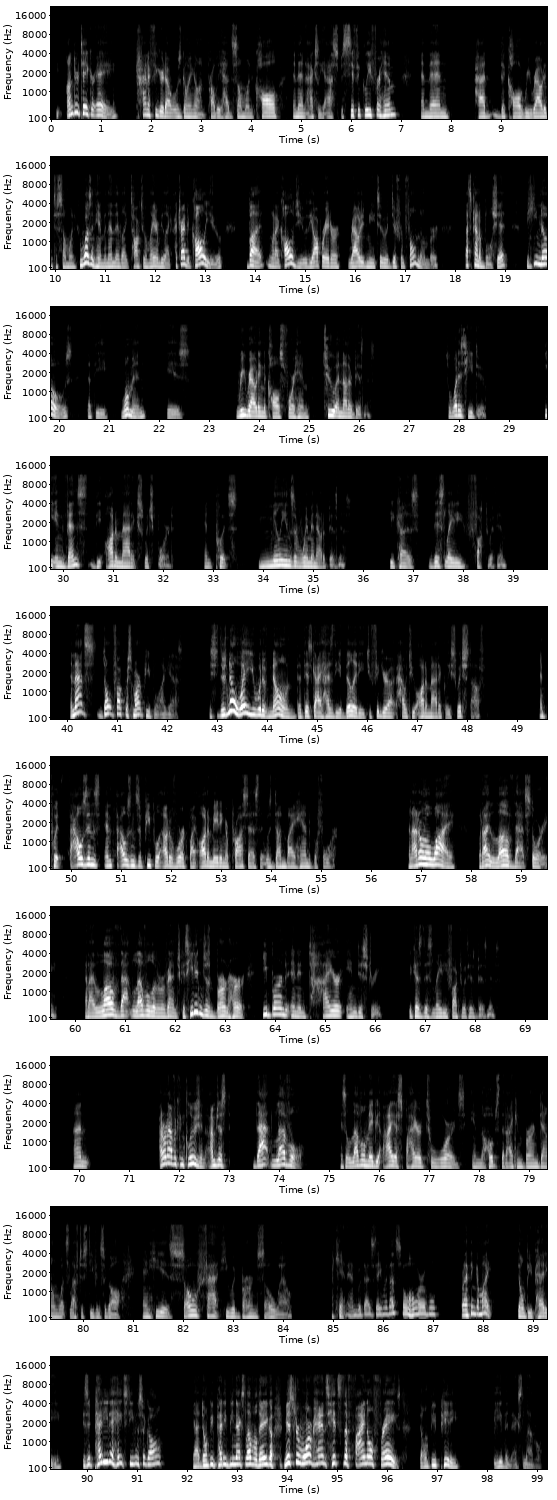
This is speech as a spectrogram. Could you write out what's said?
The Undertaker A kind of figured out what was going on, probably had someone call and then actually ask specifically for him and then had the call rerouted to someone who wasn't him and then they like talk to him later and be like I tried to call you but when I called you, the operator routed me to a different phone number. That's kind of bullshit. He knows that the woman is rerouting the calls for him to another business. So what does he do? He invents the automatic switchboard and puts millions of women out of business because this lady fucked with him. And that's don't fuck with smart people, I guess. There's no way you would have known that this guy has the ability to figure out how to automatically switch stuff and put thousands and thousands of people out of work by automating a process that was done by hand before. And I don't know why, but I love that story. And I love that level of revenge because he didn't just burn her, he burned an entire industry because this lady fucked with his business. And I don't have a conclusion. I'm just that level is a level maybe I aspire towards in the hopes that I can burn down what's left of Steven Seagal. And he is so fat, he would burn so well. I can't end with that statement. That's so horrible. But I think I might. Don't be petty. Is it petty to hate Steven Seagal? Yeah, don't be petty, be next level. There you go. Mr. Warm Hands hits the final phrase. Don't be petty, be the next level.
